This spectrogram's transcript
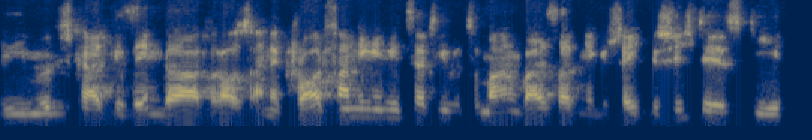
die Möglichkeit gesehen, daraus eine Crowdfunding-Initiative zu machen, weil es halt eine Geschichte ist, die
